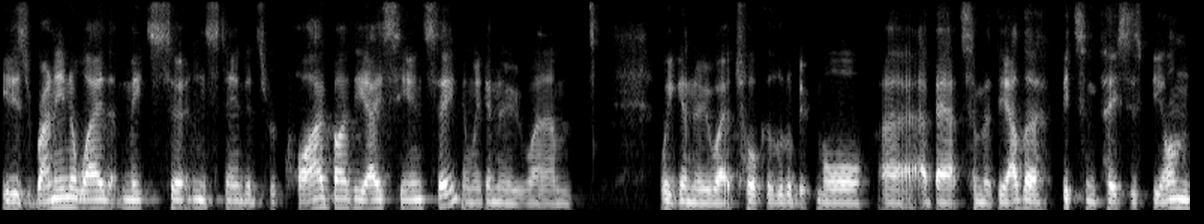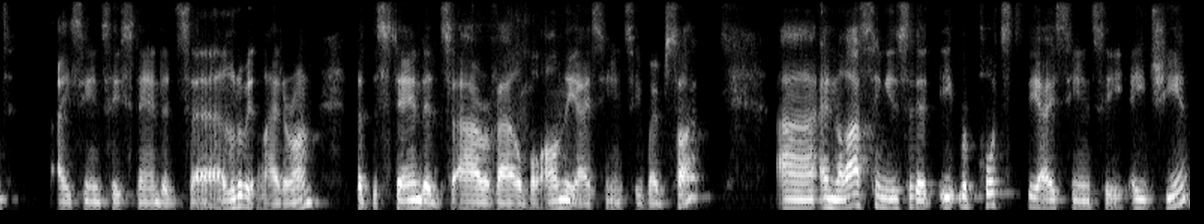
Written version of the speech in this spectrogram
it is run in a way that meets certain standards required by the ACNC, and we're going to um, we're going to uh, talk a little bit more uh, about some of the other bits and pieces beyond ACNC standards uh, a little bit later on, but the standards are available on the ACNC website. Uh, and the last thing is that it reports to the ACNC each year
